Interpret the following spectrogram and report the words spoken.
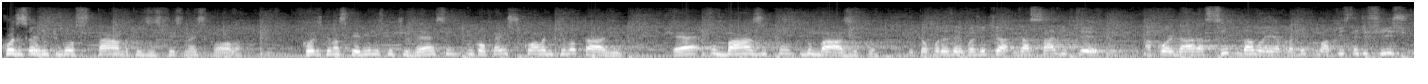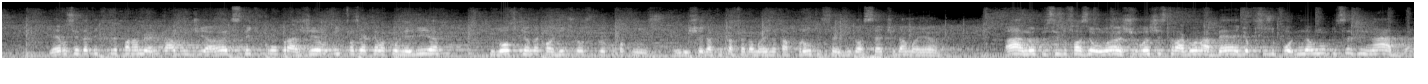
Coisas então, que a então gente gostava que existisse na escola coisas que nós queríamos que tivesse em qualquer escola de pilotagem. É o básico do básico. Então, por exemplo, a gente já, já sabe que acordar às 5 da manhã para vir para uma pista é difícil. E aí você ainda tem que preparar mercado um dia antes, tem que comprar gelo, tem que fazer aquela correria. O piloto que anda com a gente não se preocupa com isso. Ele chega aqui, o café da manhã já está pronto e servido às 7 da manhã. Ah, não preciso fazer um lanche, o lanche estragou na bag, eu preciso pôr. Não, não precisa de nada.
